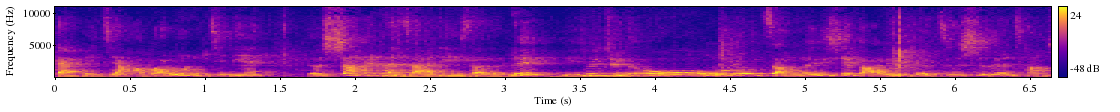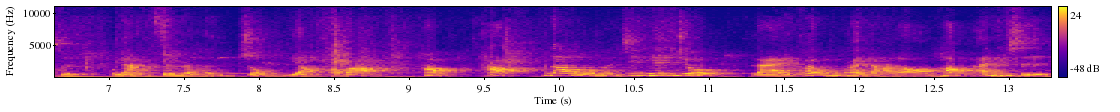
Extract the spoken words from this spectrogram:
带回家，好不好？如果你今天有上来看早安霆嫂的，诶，你就觉得哦，我又长了一些法律的知识跟常识，我跟你讲，真的很重要，好不好？好，好，那我们今天就来快问快答喽，好，安律师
